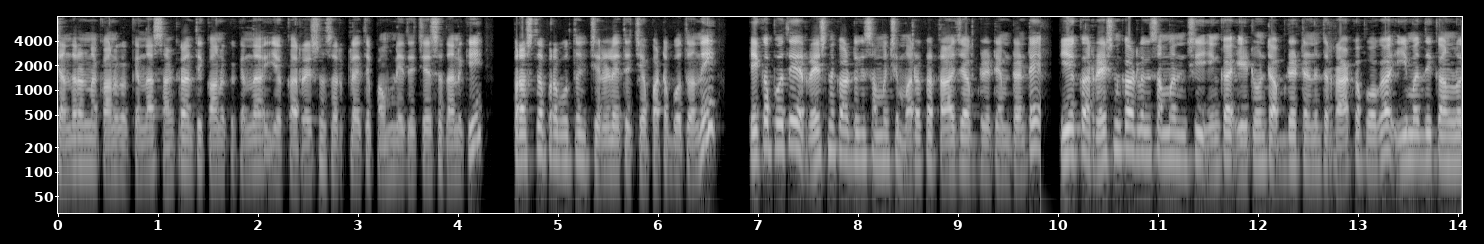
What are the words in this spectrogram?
చంద్రన్న కానుక కింద సంక్రాంతి కానుక కింద ఈ యొక్క రేషన్ సరుకులు అయితే పంపిణీ అయితే చేసేదానికి ప్రస్తుత ప్రభుత్వం చర్యలు అయితే చేపట్టబోతోంది. ఇకపోతే రేషన్ కార్డుకి సంబంధించి మరొక తాజా అప్డేట్ ఏమిటంటే ఈ యొక్క రేషన్ కార్డులకు సంబంధించి ఇంకా ఎటువంటి అప్డేట్ అనేది రాకపోగా ఈ మధ్య కాలంలో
